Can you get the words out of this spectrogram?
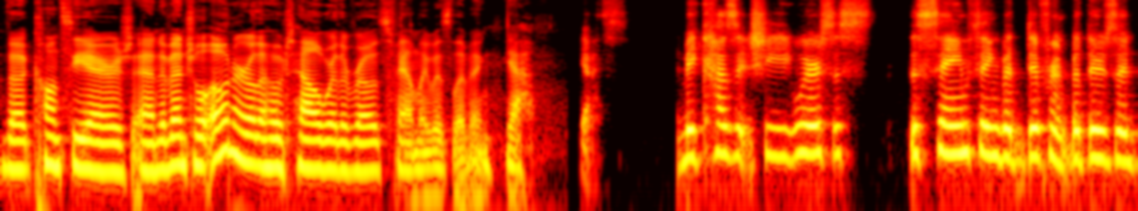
the concierge and eventual owner of the hotel where the Rose family was living. Yeah. Yes. Because it, she wears this, the same thing but different, but there's a,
